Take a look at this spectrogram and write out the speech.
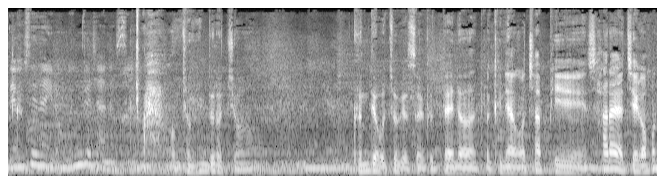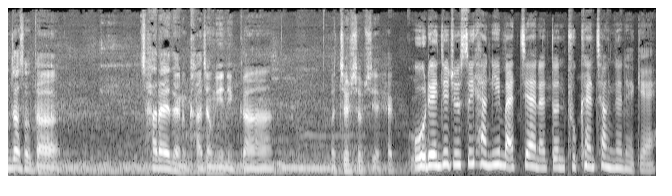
냄새나 이런 거 힘들지 않았어요? 엄청 힘들었죠. 근데 어쩌겠어요. 그때는 그냥 어차피 살아야 제가 혼자서 다 살아야 되는 가정이니까 어쩔 수 없이 했고 오렌지 주스 향이 맞지 않았던 북한 청년에게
